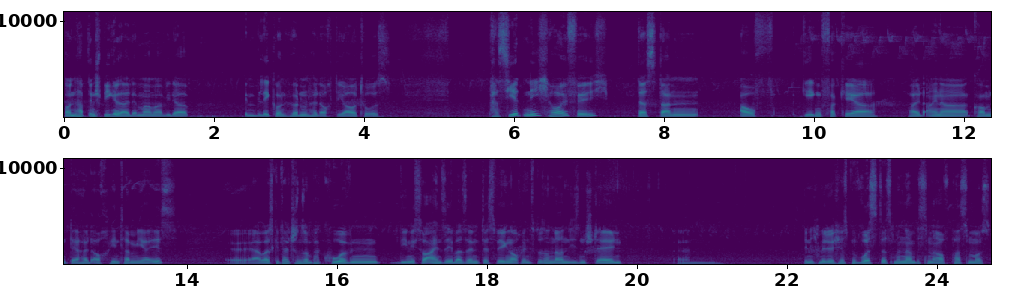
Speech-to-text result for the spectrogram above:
Und hab den Spiegel halt immer mal wieder im Blick und höre dann halt auch die Autos. Passiert nicht häufig, dass dann auf Gegenverkehr halt einer kommt, der halt auch hinter mir ist. Äh, Aber es gibt halt schon so ein paar Kurven, die nicht so einsehbar sind. Deswegen auch insbesondere an diesen Stellen ähm, bin ich mir durchaus bewusst, dass man da ein bisschen aufpassen muss.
